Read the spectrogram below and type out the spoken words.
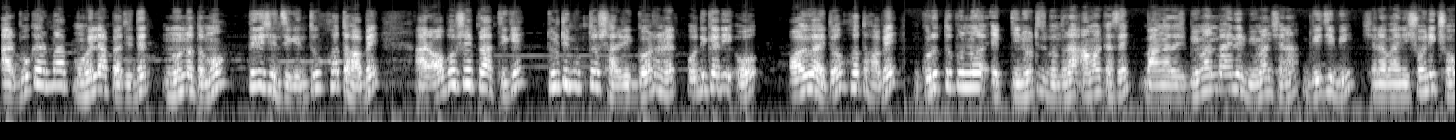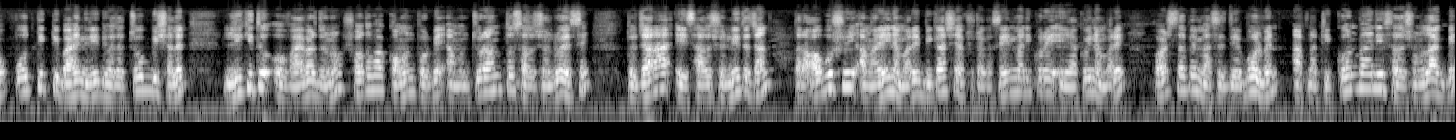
আর বুকের মাপ মহিলা প্রার্থীদের ন্যূনতম তিরিশ ইঞ্চি কিন্তু হতে হবে। আর অবশ্যই প্রার্থীকে ত্রুটিমুক্ত শারীরিক গঠনের অধিকারী ও অবিবাহিত হতে হবে। গুরুত্বপূর্ণ একটি নোটিশ বন্ধুরা, আমার কাছে বাংলাদেশ বিমান বাহিনীর বিমান সেনা, বিজিবি সেনাবাহিনী, সৈনিক সহ প্রত্যেকটি বাহিনীরই দুই সালের লিখিত ও ভাইবার জন্য শতভাগ কমন পড়বে এমন চূড়ান্ত সাজেশন রয়েছে। তো যারা এই সাজেশন নিতে চান, তারা অবশ্যই আমার এই নাম্বারে বিকাশে একশো টাকা সেন্ড মানি করে এই একই নাম্বারে হোয়াটসঅ্যাপে মেসেজ দিয়ে বলবেন আপনার ঠিক কোন বাহিনীর সাজেশন লাগবে।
